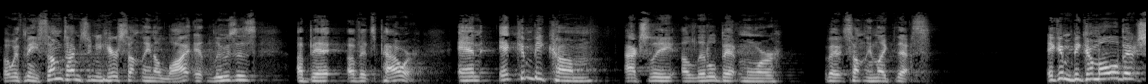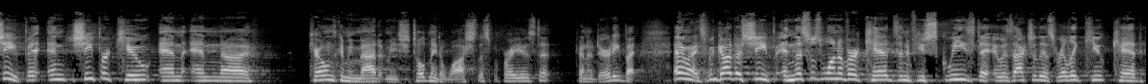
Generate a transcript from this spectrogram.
but with me, sometimes when you hear something a lot, it loses a bit of its power. And it can become actually a little bit more about something like this. It can become all about sheep, and sheep are cute, and, and uh, Carolyn's gonna be mad at me. She told me to wash this before I used it kind of dirty. But anyways, we got a sheep and this was one of our kids. And if you squeezed it, it was actually this really cute kid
